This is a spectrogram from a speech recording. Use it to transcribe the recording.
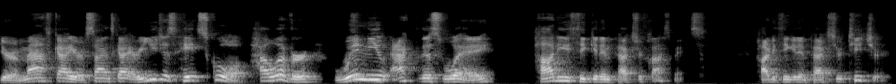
You're a math guy, you're a science guy, or you just hate school. However, when you act this way, how do you think it impacts your classmates? How do you think it impacts your teacher?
